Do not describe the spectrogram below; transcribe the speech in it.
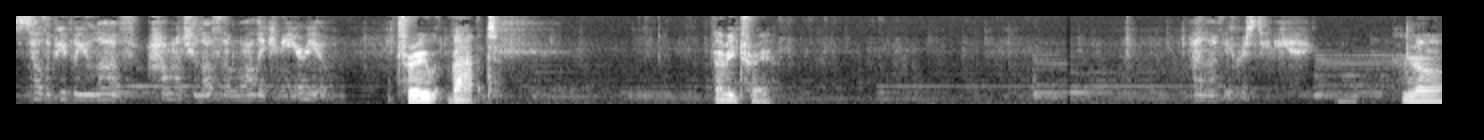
to tell the people you love how much you love them while they can hear you. True that. Very true. I love you, Cristina Yang. No.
